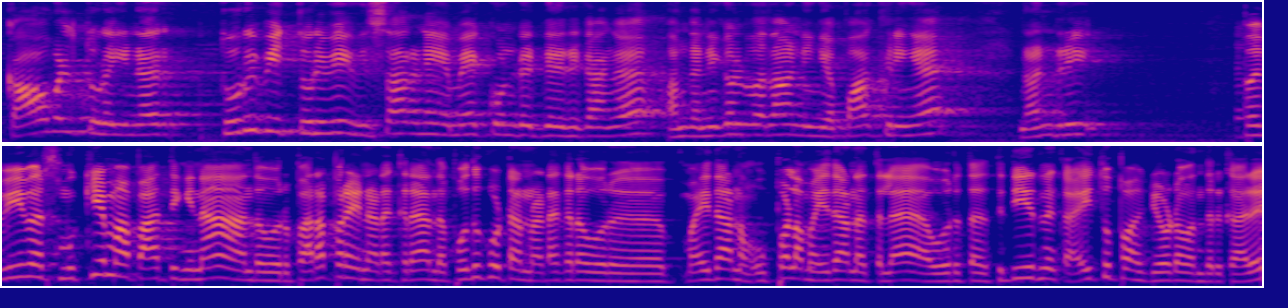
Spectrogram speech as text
காவல்துறையினர் துருவி துருவி விசாரணையை மேற்கொண்டுட்டு இருக்காங்க. அந்த நிகழ்வை தான் நீங்கள் பார்க்குறீங்க. நன்றி. இப்போ வீவர்ஸ் முக்கியமாக பார்த்தீங்கன்னா அந்த ஒரு பரப்புரை நடக்கிற அந்த பொதுக்கூட்டம் நடக்கிற ஒரு மைதானம் உப்பள மைதானத்தில் ஒருத்தர் திடீர்னு கைத்துப்பாக்கியோட வந்திருக்காரு.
